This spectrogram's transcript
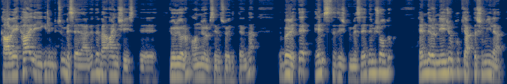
KVK ile ilgili bütün meselelerde de ben aynı şeyi e, görüyorum, anlıyorum senin söylediklerinden. Böylelikle hem stratejik bir mesele demiş olduk hem de önleyici hukuk yaklaşımıyla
